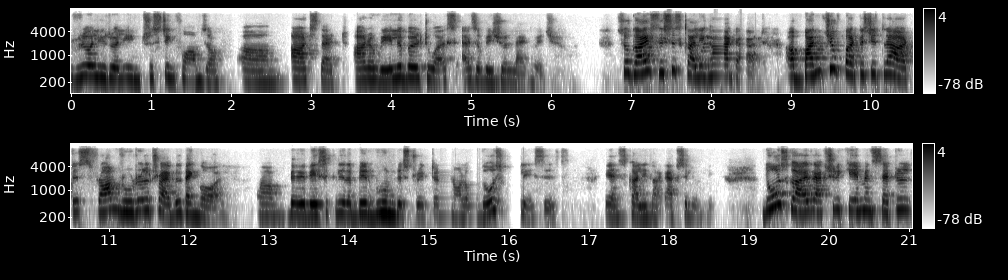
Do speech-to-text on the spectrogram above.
really, really interesting forms of um, arts that are available to us as a visual language. So, guys, this is Kalighat art. A bunch of Pattachitra artists from rural tribal Bengal uh, basically the Birbhum district and all of those places. Yes, Kalighat, absolutely. Those guys actually came and settled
